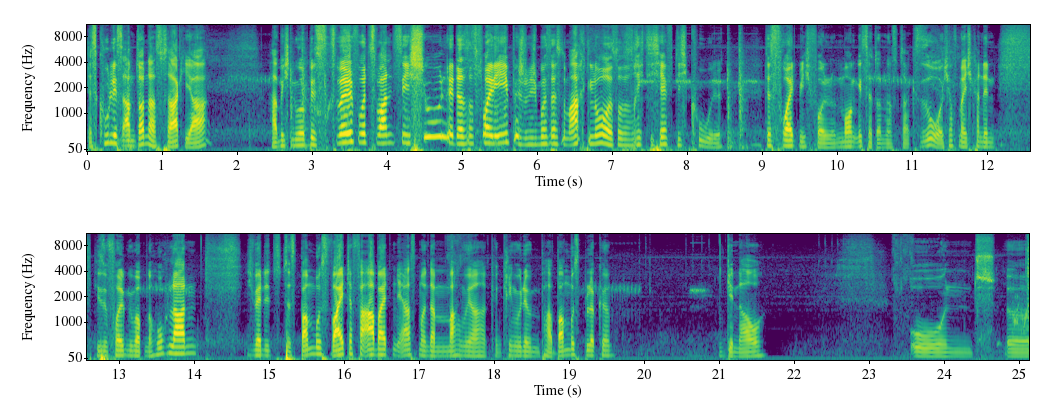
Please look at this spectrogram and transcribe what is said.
das Coole ist, am Donnerstag, ja, habe ich nur bis 12.20 Uhr Schule. Das ist voll episch und ich muss erst um 8 los. Das ist richtig heftig cool. Das freut mich voll. Und morgen ist ja Donnerstag. So, ich hoffe mal, ich kann denn diese Folgen überhaupt noch hochladen. Ich werde jetzt das Bambus weiterverarbeiten erstmal und dann machen wir, dann kriegen wir wieder ein paar Bambusblöcke. Genau. Und äh,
